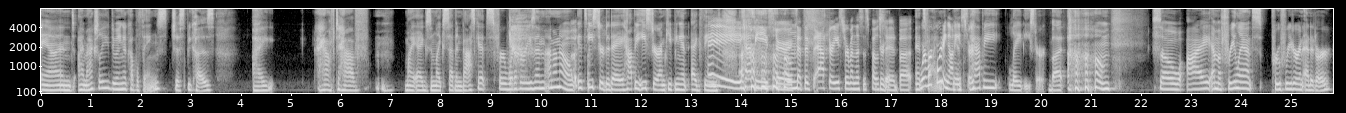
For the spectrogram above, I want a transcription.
and i'm actually doing a couple things just because i have to have my eggs in like seven baskets for whatever reason i don't know it's easter today happy easter i'm keeping it egg themed Hey, happy Easter. Um, Except it's after Easter when this is posted, but It's we're fine. recording on It's Easter. Happy late Easter. But um so I am a freelance proofreader and editor.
